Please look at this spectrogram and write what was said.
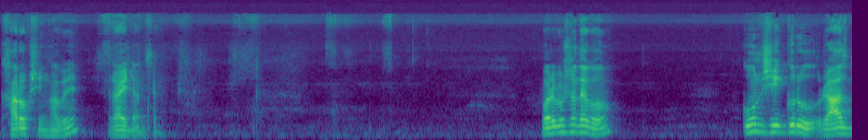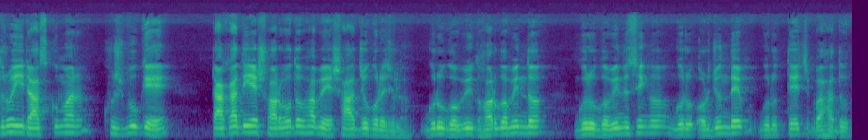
খারক সিং হবে রাইট আনসার পরের প্রশ্ন দেখো। কোন শিখগুরু রাজদ্রোহী রাজকুমার খুশবুকে টাকা দিয়ে সর্বতভাবে সাহায্য করেছিল? গুরু গোবি হরগোবিন্দ গুরু গোবিন্দ সিংহ, গুরু অর্জুন দেব, গুরু তেজ বাহাদুর।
